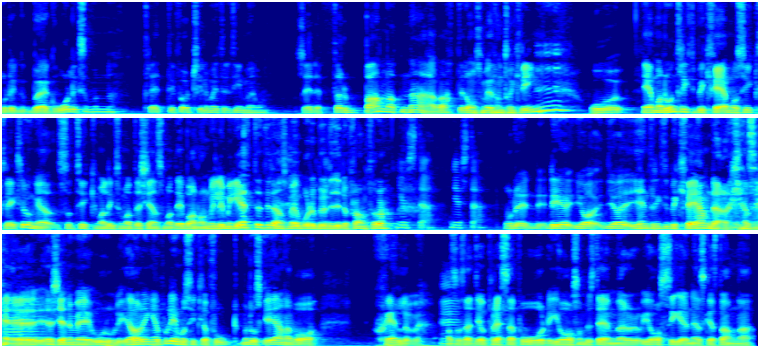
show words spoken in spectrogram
Och det börjar gå liksom 30-40 km i timmen så är det förbannat nära till de som är runt omkring. Mm. Och är man då inte riktigt bekväm att cykla i klunga så tycker man liksom att det känns som att det är bara någon millimeter till den som är både bredvid och framför. Just det, just det. Och det, det, jag, jag, är inte riktigt bekväm där kan jag säga. Jag, jag känner mig orolig. Jag har inga problem att cykla fort men då ska jag gärna vara själv. Alltså så att jag pressar på, det är jag som bestämmer och jag ser när jag ska stanna.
